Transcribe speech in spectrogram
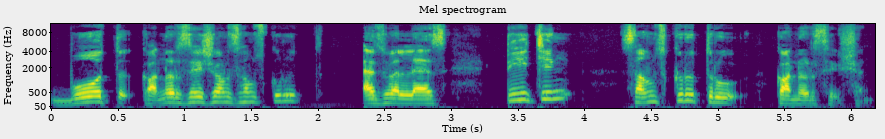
both conversation Sanskrit as well as teaching Sanskrit through conversation.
